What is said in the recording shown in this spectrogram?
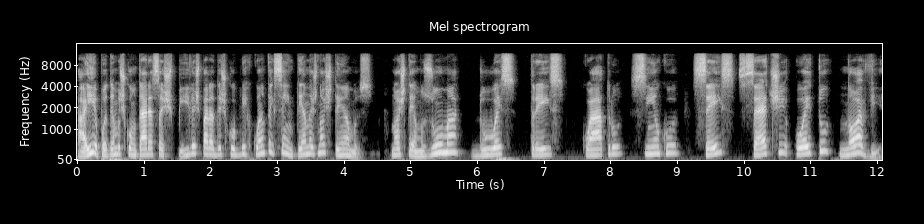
Aí, podemos contar essas pilhas para descobrir quantas centenas nós temos. Nós temos uma, duas, três, quatro, cinco, seis, sete, oito, nove.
